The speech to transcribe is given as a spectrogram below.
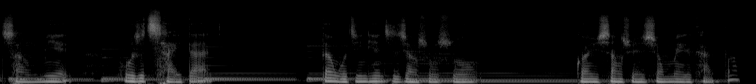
场面或者是彩蛋，但我今天只想说说关于上弦兄妹的看法。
